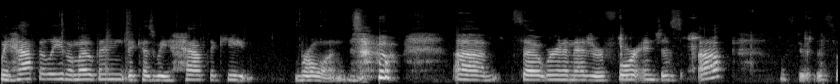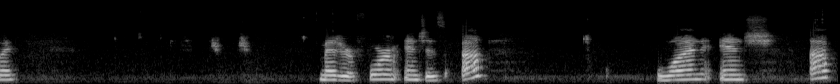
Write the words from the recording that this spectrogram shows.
We have to leave them open because we have to keep rolling. So, um, so we're going to measure four inches up. Let's do it this way. Measure four inches up, one inch up,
